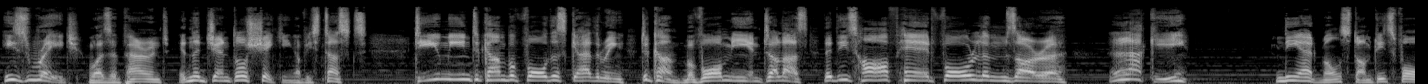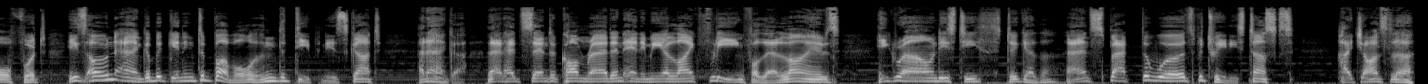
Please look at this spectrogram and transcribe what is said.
his rage was apparent in the gentle shaking of his tusks. Do you mean to come before this gathering, to come before me and tell us that these half-haired four limbs are, uh, lucky? The Admiral stomped his forefoot, his own anger beginning to bubble and to deepen his gut. An anger that had sent a comrade and enemy alike fleeing for their lives. He ground his teeth together and spat the words between his tusks. High Chancellor,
